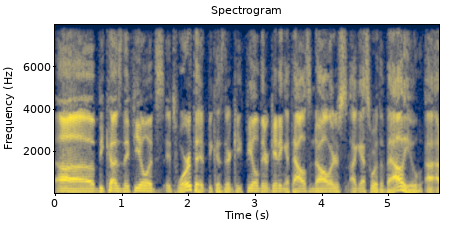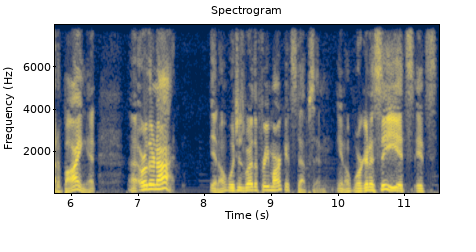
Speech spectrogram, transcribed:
uh, because they feel it's it's worth it because they feel they're getting a thousand dollars, I guess, worth of value uh, out of buying it, uh, or they're not, you know, which is where the free market steps in. You know, we're to see it's it's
